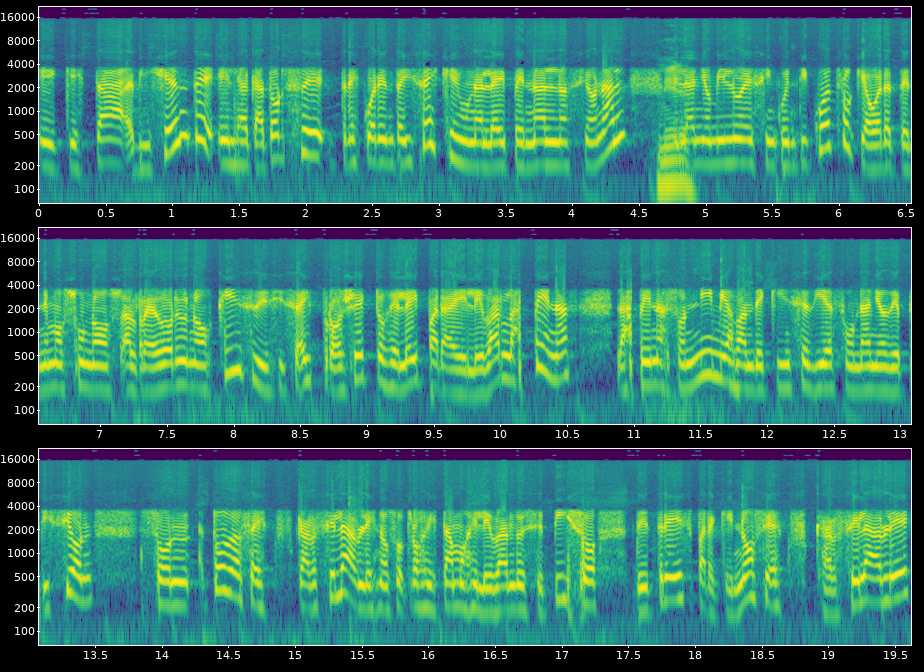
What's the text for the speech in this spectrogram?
eh, que está vigente es la 14346, que es una ley penal nacional Mira. del año 1954, que ahora tenemos unos alrededor de unos 15, 16 proyectos de ley para elevar las penas. Las penas son nimias, van de 15 días a un año de prisión, son todas excarcelables. Nosotros estamos elevando ese piso de 3 para que no sea excarcelable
